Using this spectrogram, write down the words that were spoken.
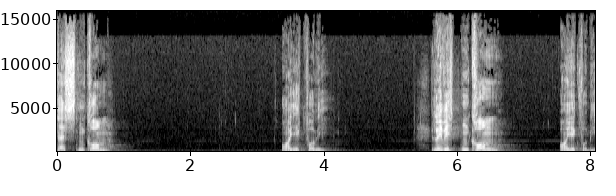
Presten kom, og han gikk forbi. Levitten kom, og han gikk forbi.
